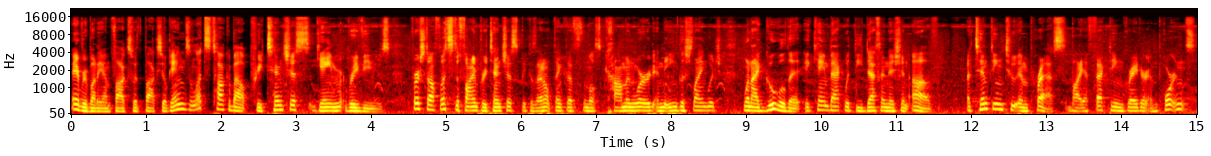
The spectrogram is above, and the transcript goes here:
Hey everybody, I'm Fox with Foxeo Games, and let's talk about pretentious game reviews. First off, let's define pretentious because I don't think that's the most common word in the English language. When I googled it, it came back with the definition of attempting to impress by affecting greater importance,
